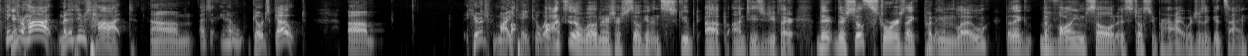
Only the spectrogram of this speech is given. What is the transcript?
Things Yeah. are hot. MetaZoo's hot. Um, that's you know, goat's goat. Um, here's my Bo- takeaway. Boxes of Wilderness are still getting scooped up on TCG Player. There, there's still stores like putting them low, but like the volume sold is still super high, which is a good sign.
